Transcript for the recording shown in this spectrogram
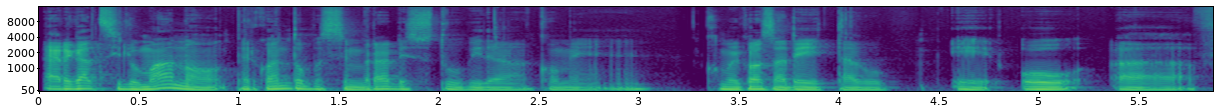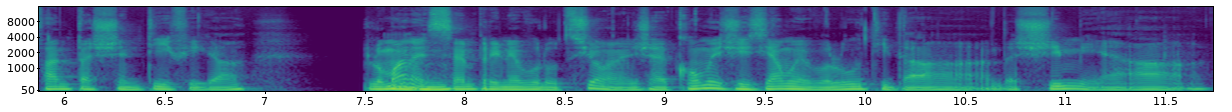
ragazzi, l'umano, per quanto può sembrare stupida come, come cosa detta o, e- o eh, fantascientifica, l'umano è Mhm. sempre in evoluzione. Cioè, come ci siamo evoluti da, da scimmie a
